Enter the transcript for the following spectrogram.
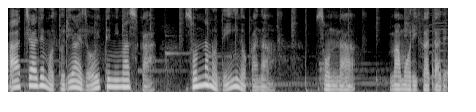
アーチャーでもとりあえず置いてみますかそんなのでいいのかなそんな守り方で。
